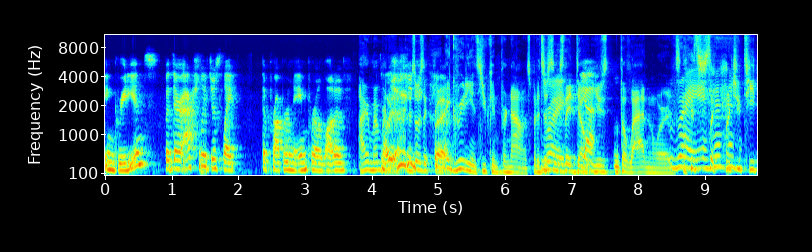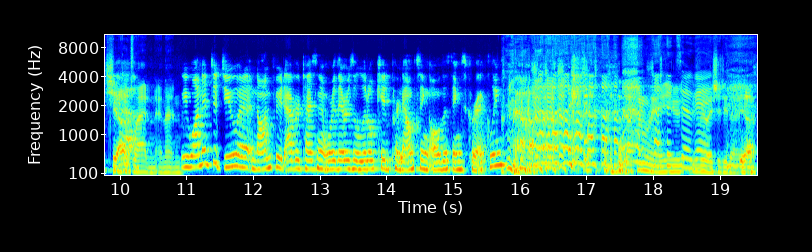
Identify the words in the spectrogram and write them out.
ingredients but they're actually just like the proper name for a lot of I remember Oh, yeah. There's always like, Right. ingredients you can pronounce, but it's just because Right. they don't Yeah. use the Latin words. Right. It's just like, why don't you teach your Yeah. kids Latin and then we wanted to do a non-food advertisement where there was a little kid pronouncing all the things correctly definitely you, so you good. really should do that. yeah.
